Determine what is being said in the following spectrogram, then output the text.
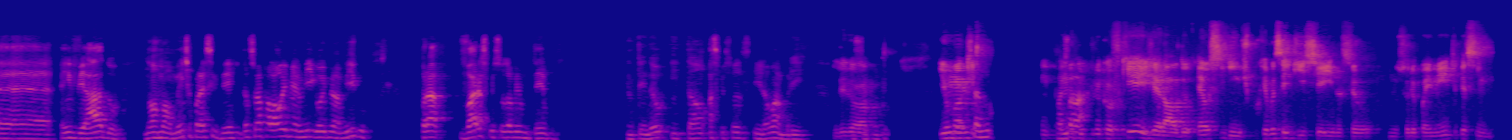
é, é enviado, normalmente aparece verde. Então, você vai falar oi minha amiga, oi meu amigo, para várias pessoas ao mesmo tempo. Entendeu? Então, as pessoas irão abrir. Legal. E uma, que, uma dúvida que eu fiquei, Geraldo, é o seguinte, porque você disse aí no seu, no seu depoimento que, assim,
